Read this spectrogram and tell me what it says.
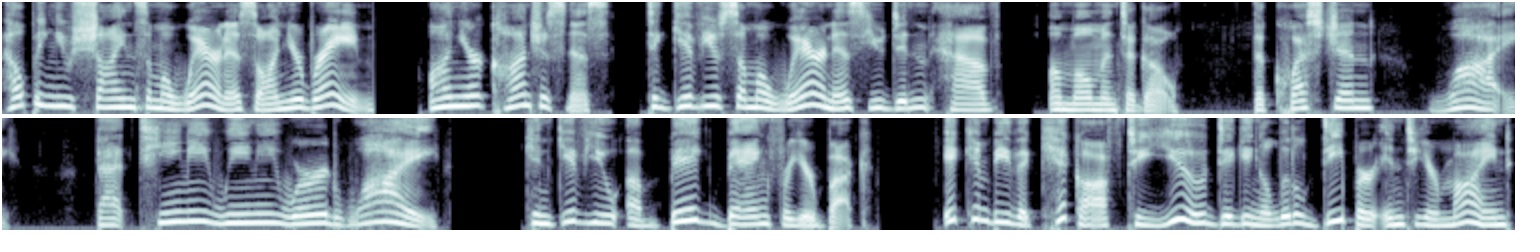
helping you shine some awareness on your brain, on your consciousness, to give you some awareness you didn't have a moment ago. The question, why? That teeny weeny word, why, can give you a big bang for your buck. It can be the kickoff to you digging a little deeper into your mind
